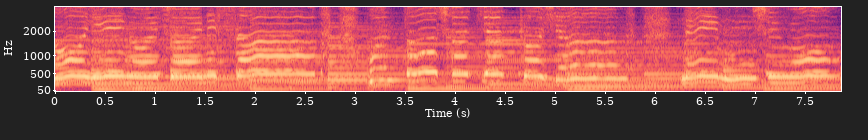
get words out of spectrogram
我以外在你心，还多出一个人，你瞒住我，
